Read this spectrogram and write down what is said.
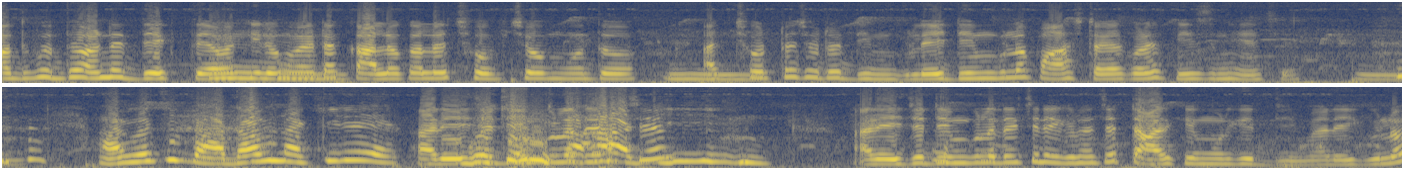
অদ্ভুত ধরনের দেখতে। আবার কীরকম একটা কালো কালো ছোপ ছোপ মতো। আর ছোট ছোট ডিমগুলো এই ডিমগুলো পাঁচ টাকা করে পিস নিয়েছে। আমি বলছি বাদাম নাকি রে? আর এই যে ডিমগুলো দেখছেন? ডিম।" আর এই যে ডিমগুলো দেখছেন এগুলো হচ্ছে টার্কি মুরগির ডিম। আর এইগুলো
